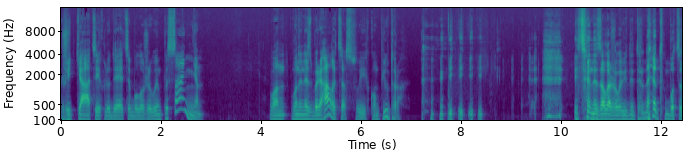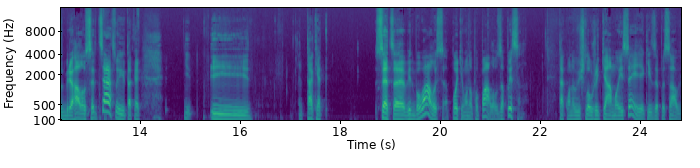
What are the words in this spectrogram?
життя цих людей, це було живим писанням. Вони не зберігали це в своїх комп'ютерах. І це не залежало від інтернету, бо це зберігало в серцях своїх, так як і, і так як все це відбувалося, потім воно попало, записано. Так воно війшло в життя Моїсея, який записав,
